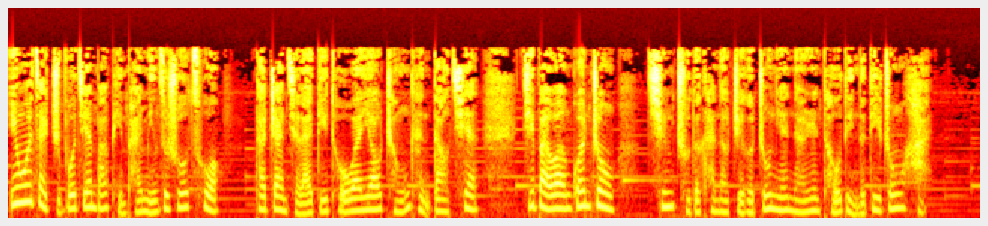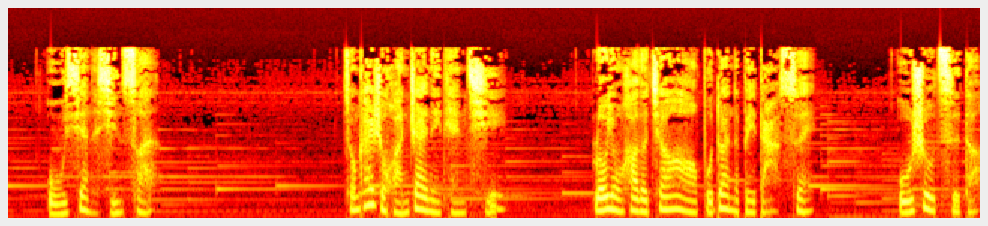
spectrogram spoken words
因为在直播间把品牌名字说错，他站起来低头弯腰诚恳道歉，几百万观众清楚的看到这个中年男人头顶的地中海，无限的心酸。从开始还债那天起，罗永浩的骄傲不断的被打碎，无数次的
